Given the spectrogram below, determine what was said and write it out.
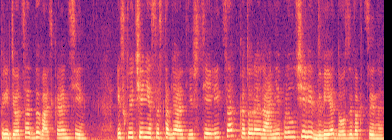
придется отбывать карантин. Исключение составляют лишь те лица, которые ранее получили две дозы вакцины.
